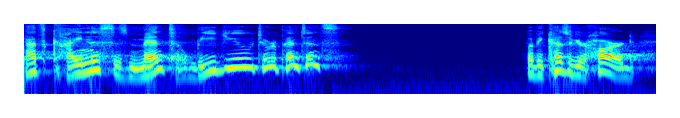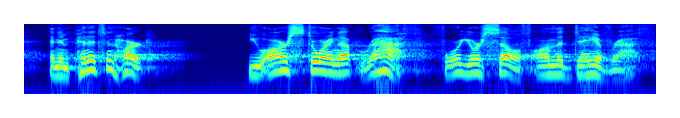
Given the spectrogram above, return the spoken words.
God's kindness is meant to lead you to repentance. But because of your hard and impenitent heart, you are storing up wrath for yourself on the day of wrath,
